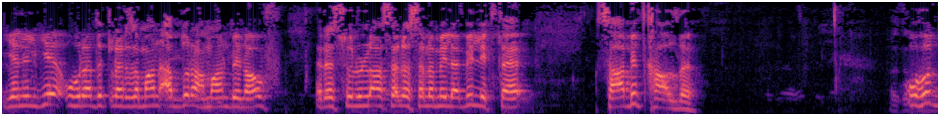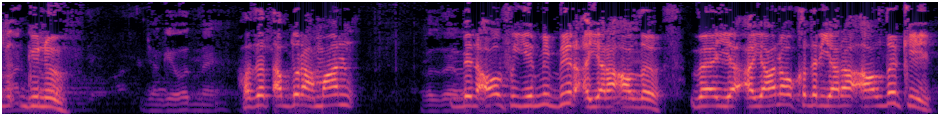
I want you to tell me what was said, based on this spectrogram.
yenilgiye uğradıkları zaman Abdurrahman bin Avf Resulullah sallallahu aleyhi ve sellem ile birlikte sabit kaldı. Uhud günü Hazret Abdurrahman bin Avf 21 yara aldı ve ayağına o kadar yara aldı ki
